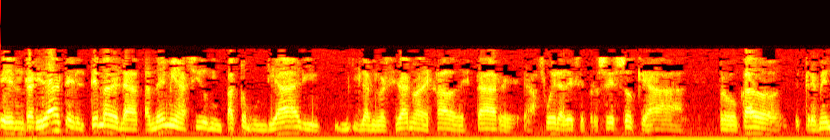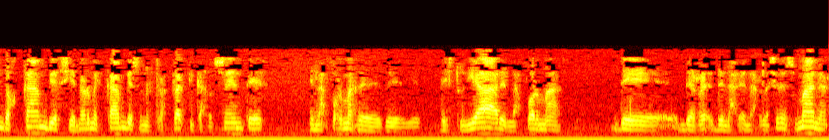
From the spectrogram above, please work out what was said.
en realidad el tema de la pandemia ha sido un impacto mundial y, la universidad no ha dejado de estar eh, afuera de ese proceso que ha provocado tremendos cambios y enormes cambios en nuestras prácticas docentes, en las formas de, estudiar, en las formas de, las, de las relaciones humanas.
